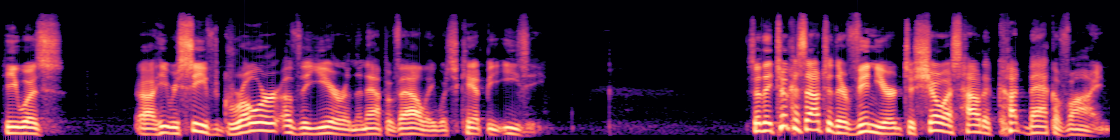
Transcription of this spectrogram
he was uh, he received Grower of the Year in the Napa Valley, which can't be easy. So they took us out to their vineyard to show us how to cut back a vine.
